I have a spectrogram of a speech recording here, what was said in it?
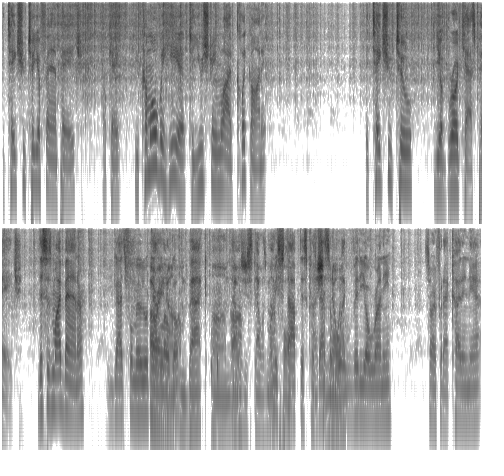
it takes you to your fan page. Okay, you come over here to UStream Live. Click on it. It takes you to your broadcast page. This is my banner. You guys familiar with that All right, logo? um, I'm back. Um, that Um, was just that was my Let me fault. stop this because that's a I- video running. Sorry for that cut in there.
